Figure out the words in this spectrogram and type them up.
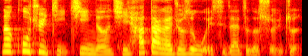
那过去几季呢？其实它大概就是维持在这个水准。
